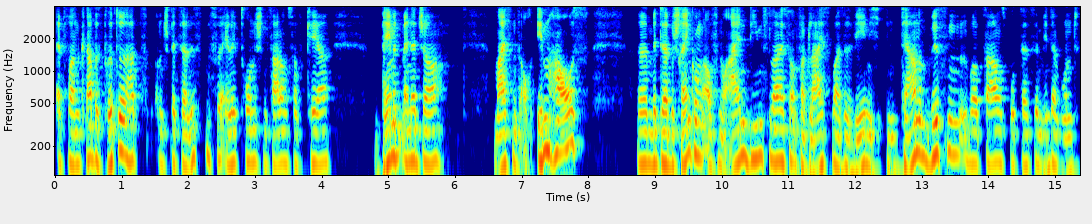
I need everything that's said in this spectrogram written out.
Etwa ein knappes Drittel hat einen Spezialisten für elektronischen Zahlungsverkehr, einen Payment Manager, meistens auch im Haus. Äh, mit der Beschränkung auf nur einen Dienstleister und vergleichsweise wenig internem Wissen über Zahlungsprozesse im Hintergrund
